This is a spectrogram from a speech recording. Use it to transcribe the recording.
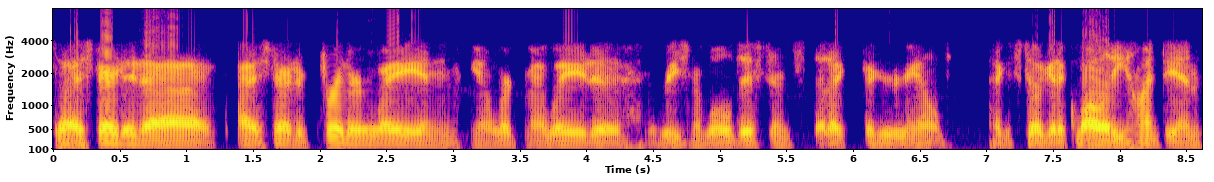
So I started, uh, I started further away and, you know, worked my way to a reasonable distance that I figure, you know, I could still get a quality hunt in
